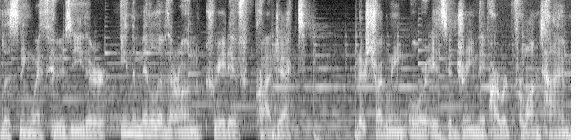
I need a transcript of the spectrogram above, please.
listening with who's either in the middle of their own creative project, they're struggling, or it's a dream they've harbored for a long time,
